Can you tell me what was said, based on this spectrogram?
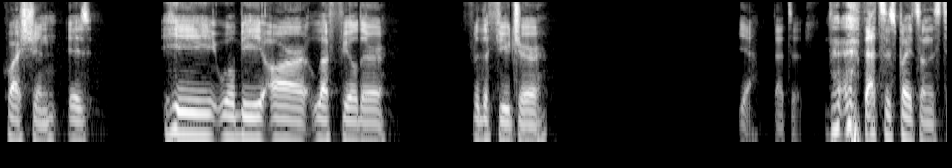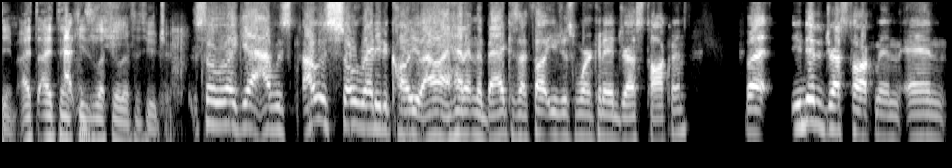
question is he will be our left fielder for the future. Yeah, that's it. that's his place on this team. I, I think he's a left fielder for the future. So like yeah, I was I was so ready to call you out. I had it in the bag because I thought you just weren't going to address Tauchman, but you did address Tauchman, and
